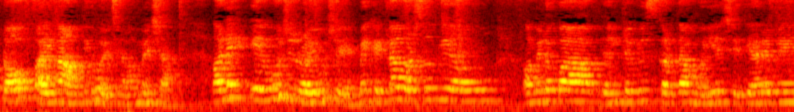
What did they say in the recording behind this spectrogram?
ટોપ ફાઈવમાં આવતી હોય છે હંમેશા. અને એવું જ રહ્યું છે. મેં કેટલા વર્ષોથી હું અમે લોકો આ ઇન્ટરવ્યુઝ કરતા હોઈએ છીએ. ત્યારે મેં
